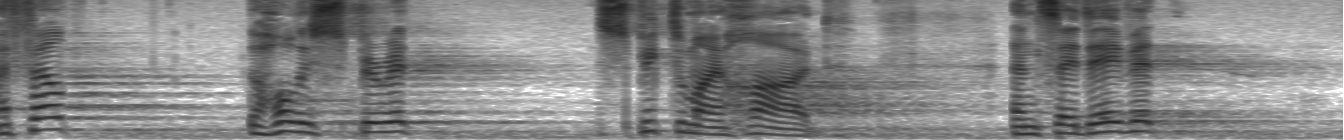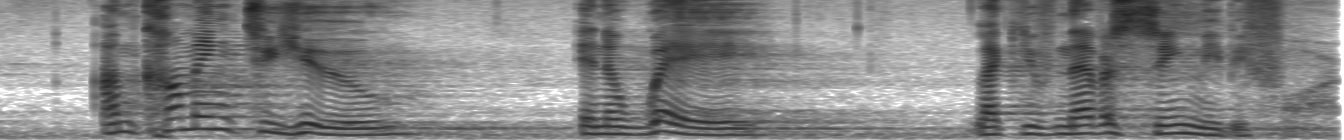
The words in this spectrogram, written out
I felt the Holy Spirit speak to my heart and say, David, I'm coming to you in a way like you've never seen me before.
